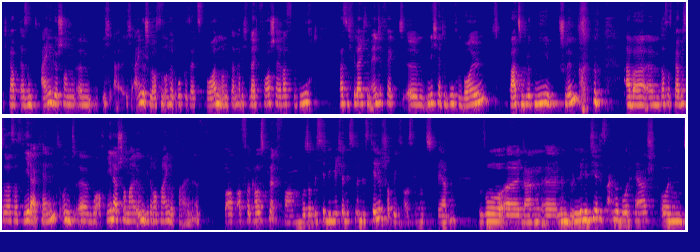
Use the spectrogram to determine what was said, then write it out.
Ich glaube, da sind einige schon, ähm, ich, ich eingeschlossen, unter Druck gesetzt worden. Und dann habe ich vielleicht vorschnell was gebucht, was ich vielleicht im Endeffekt ähm, nicht hätte buchen wollen. War zum Glück nie schlimm. Aber ähm, das ist, glaube ich, sowas, was jeder kennt und äh, wo auch jeder schon mal irgendwie drauf reingefallen ist auch auf Verkaufsplattformen, wo so ein bisschen die Mechanismen des Teleshoppings ausgenutzt werden, wo äh, dann äh, ein limitiertes Angebot herrscht und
